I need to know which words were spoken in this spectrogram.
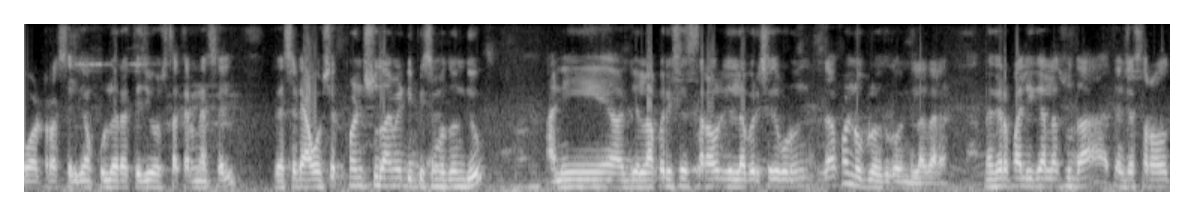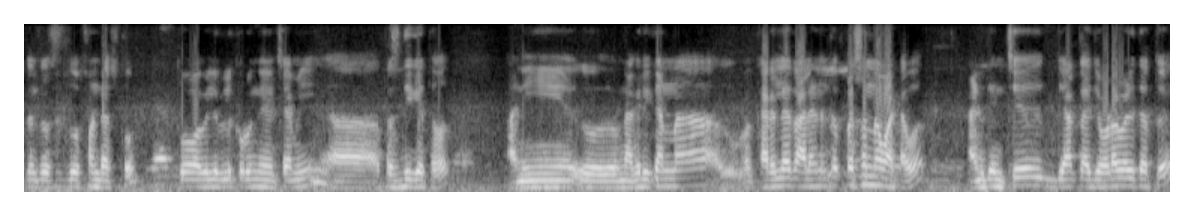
वॉटर असेल किंवा कूलर त्याची व्यवस्था करणे असेल त्यासाठी आवश्यक फंड सुद्धा आम्ही डी देऊ. आणि जिल्हा परिषद स्तरावर जिल्हा परिषदेकडून त्याचा फंड उपलब्ध करून दिला झाला नगरपालिकेला सुद्धा त्यांच्या स्तरावर त्यांचा जो फंड असतो तो अवेलेबल करून देण्याची आम्ही तसदी घेत आहोत. आणि नागरिकांना कार्यालयात आल्यानंतर प्रसन्न वाटावं आणि त्यांचे ज्या जेवढा वेळ जातोय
